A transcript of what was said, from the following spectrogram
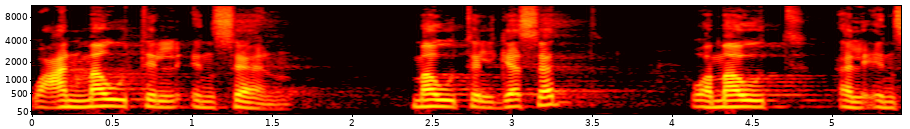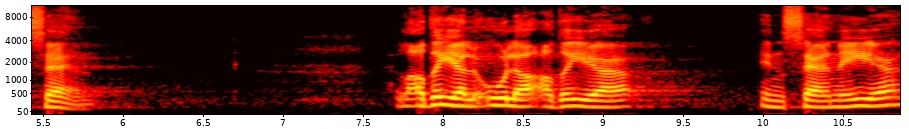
وعن موت الإنسان. موت الجسد وموت الإنسان. القضية الأولى قضية إنسانية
